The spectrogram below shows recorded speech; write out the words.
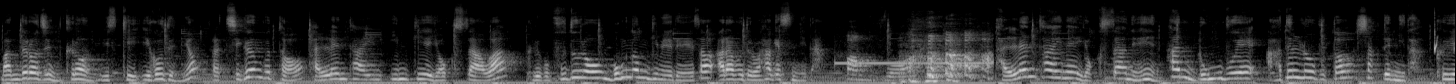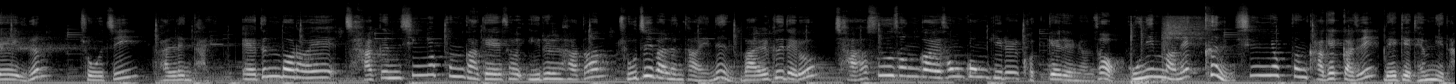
만들어진 그런 위스키이거든요. 자, 지금부터 발렌타인 인기의 역사와 그리고 부드러운 목 넘김에 대해서 알아보도록 하겠습니다. 발렌타인의 역사는 한 농부의 아들로부터 시작됩니다. 그의 이름 조지 발렌타인. 에든버러의 작은 식료품 가게에서 일을 하던 조지 발렌타인은 말 그대로 자수성가의 성공기를 걷게 되면서 본인만의 큰 식료품 가게까지 내게 됩니다.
